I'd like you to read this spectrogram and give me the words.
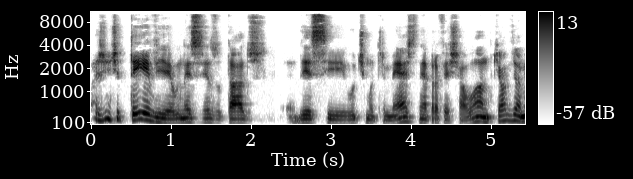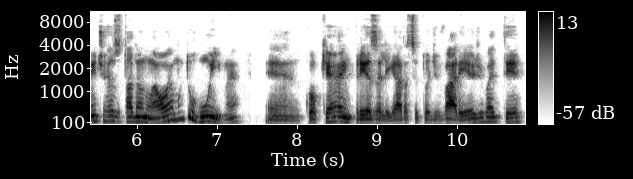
a gente teve nesses resultados desse último trimestre, né, para fechar o ano, porque obviamente o resultado anual é muito ruim, né? É, qualquer empresa ligada ao setor de varejo vai ter,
